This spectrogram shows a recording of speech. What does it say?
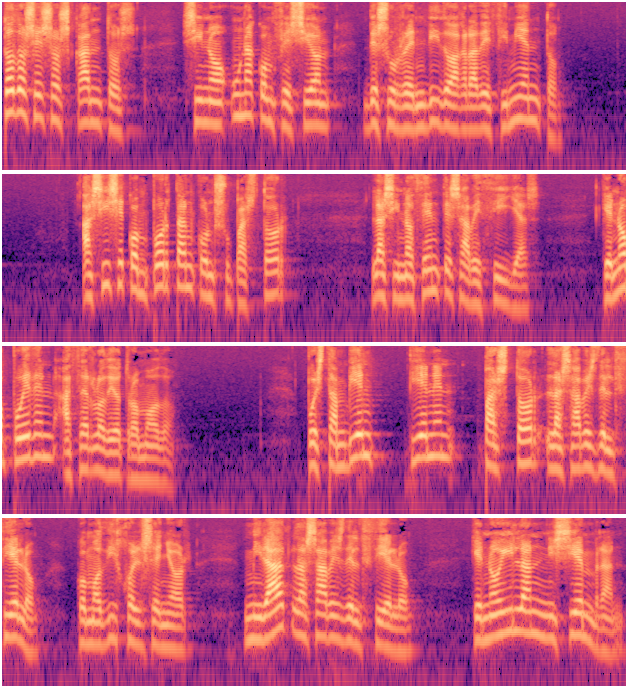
todos esos cantos sino una confesión de su rendido agradecimiento? Así se comportan con su pastor las inocentes avecillas, que no pueden hacerlo de otro modo. Pues también tienen pastor las aves del cielo, como dijo el Señor, mirad las aves del cielo, que no hilan ni siembran,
